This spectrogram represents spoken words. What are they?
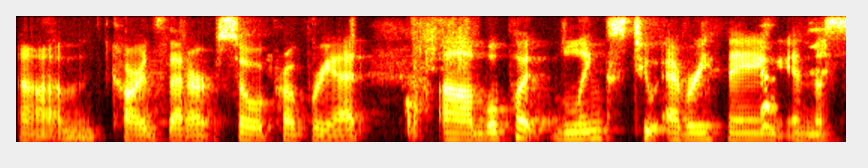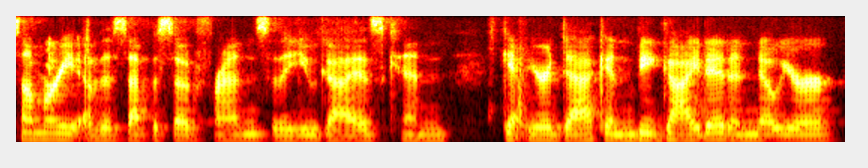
um, cards that are so appropriate. Um, we'll put links to everything in the summary of this episode, friends, so that you guys can get your deck and be guided and know your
